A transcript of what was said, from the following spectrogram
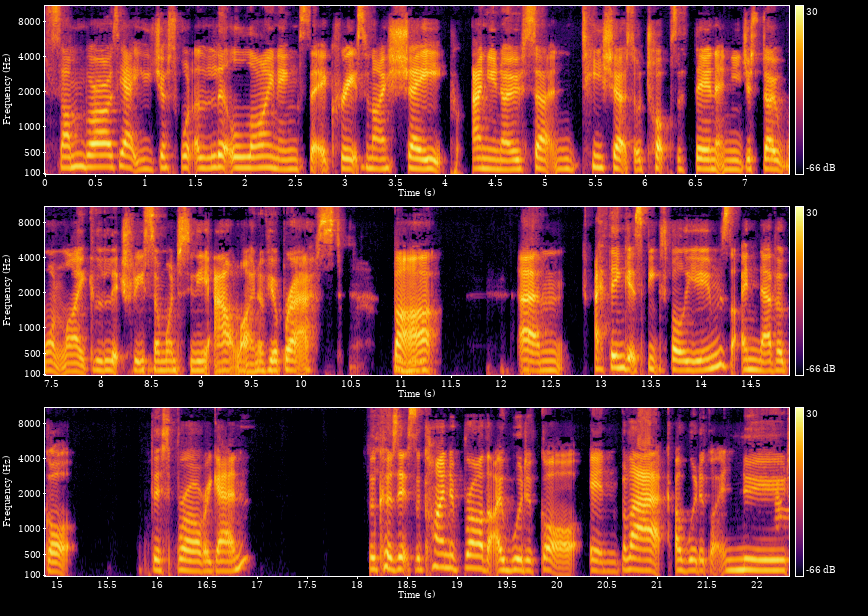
Some bras, yeah, you just want a little lining so that it creates a nice shape. And you know, certain t-shirts or tops are thin, and you just don't want like literally someone to see the outline of your breast. But um, I think it speaks volumes that I never got this bra again. Because it's the kind of bra that I would have got in black, I would have got in nude,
